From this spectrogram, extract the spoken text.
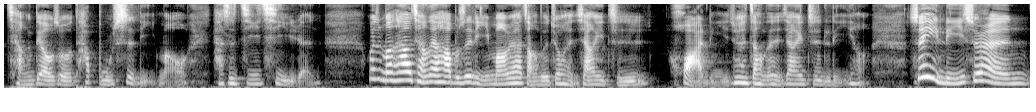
强调说，他不是狸猫，他是机器人。为什么他要强调他不是狸猫？因为他长得就很像一只。画梨就是长得很像一只梨哈，所以梨虽然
